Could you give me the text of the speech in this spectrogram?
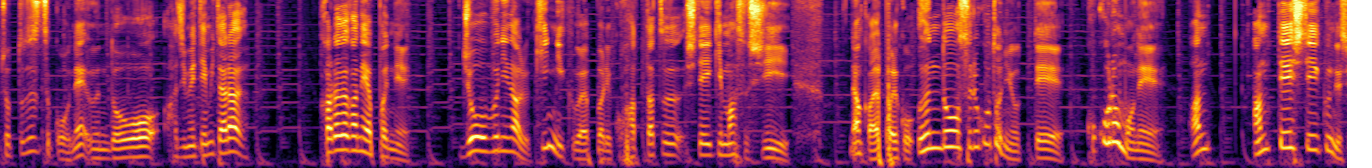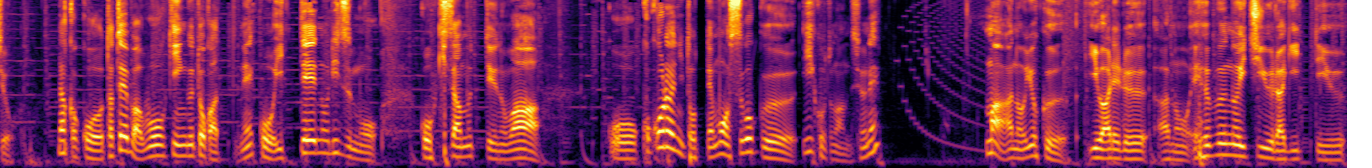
ちょっとずつこうね運動を始めてみたら体がねやっぱりね丈夫になる。筋肉がやっぱりこう発達していきますしなんかやっぱりこう運動することによって心もね安定していくんですよ。なんかこう例えばウォーキングとかってねこう一定のリズムをこう刻むっていうのはこう心にとってもすごくいいことなんですよね。まあ、あのよく言われるあの F 分の1揺らぎっていう、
